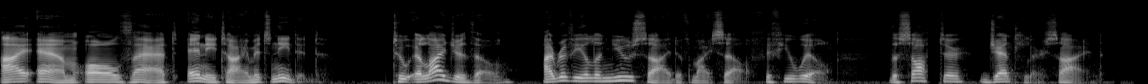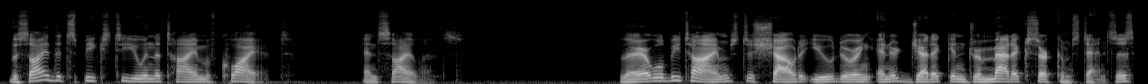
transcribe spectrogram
I am all that any time it's needed. To Elijah, though, I reveal a new side of myself, if you will, the softer, gentler side, the side that speaks to you in the time of quiet and silence. There will be times to shout at you during energetic and dramatic circumstances,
